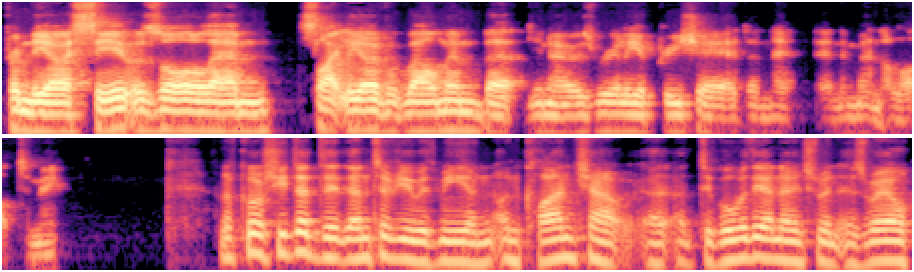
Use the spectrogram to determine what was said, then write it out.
from the OSC, it was all um, slightly overwhelming, but you know, it was really appreciated and it, and it meant a lot to me. And of course, you did the, interview with me on, on Clan Chat uh, uh, to go with the announcement as well.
